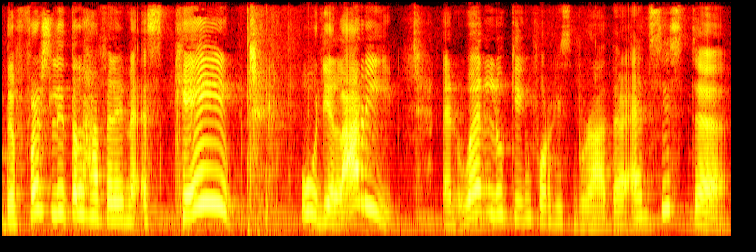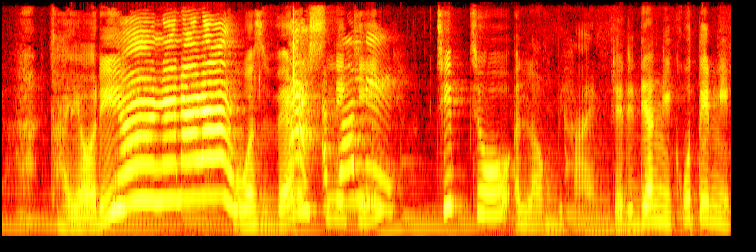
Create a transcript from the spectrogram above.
the first little Havelina escaped. Uh, dia lari and went looking for his brother and sister. Coyote, no, no, no, no. who was very sneaky, tiptoe along behind. Jadi dia ngikutin nih,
